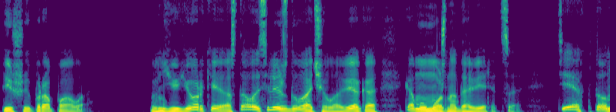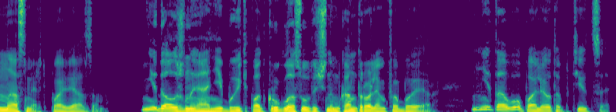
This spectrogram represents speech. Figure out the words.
пиши пропало. В Нью-Йорке осталось лишь два человека, кому можно довериться, тех, кто насмерть повязан. Не должны они быть под круглосуточным контролем ФБР, не того полета птицы.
